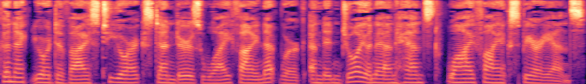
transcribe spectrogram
Connect your device to your extender's Wi-Fi network and enjoy an enhanced Wi-Fi experience.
